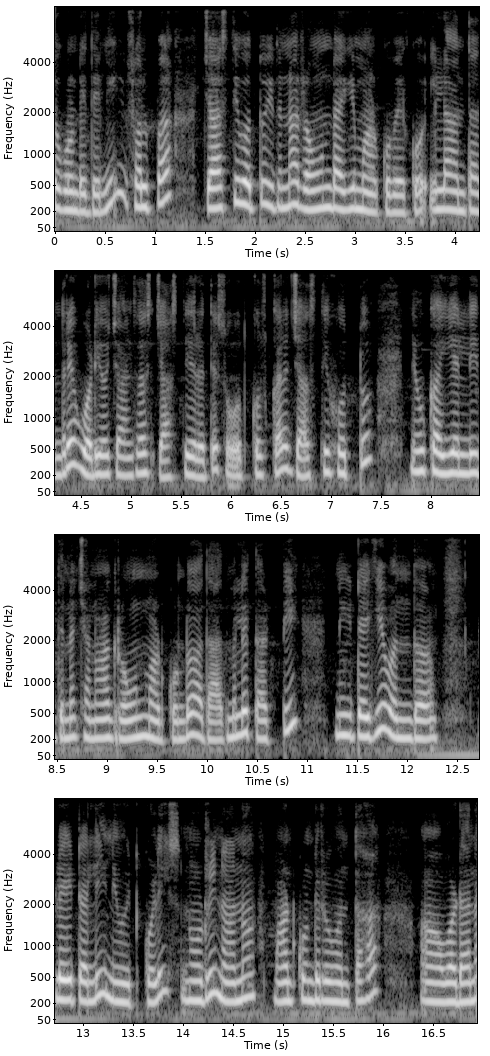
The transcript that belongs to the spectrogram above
ತೊಗೊಂಡಿದ್ದೀನಿ. ಸ್ವಲ್ಪ ಜಾಸ್ತಿ ಹೊತ್ತು ಇದನ್ನು ರೌಂಡಾಗಿ ಮಾಡ್ಕೋಬೇಕು. ಇಲ್ಲ ಅಂತಂದರೆ ಒಡೆಯೋ ಚಾನ್ಸಸ್ ಜಾಸ್ತಿ ಇರುತ್ತೆ. ಸೊ ಅದಕ್ಕೋಸ್ಕರ ಜಾಸ್ತಿ ಹೊತ್ತು ನೀವು ಕೈಯಲ್ಲಿ ಇದನ್ನು ಚೆನ್ನಾಗಿ ರೌಂಡ್ ಮಾಡಿಕೊಂಡು ಅದಾದಮೇಲೆ ತಟ್ಟಿ ನೀಟಾಗಿ ಒಂದು ಪ್ಲೇಟಲ್ಲಿ ನೀವು ಇಟ್ಕೊಳ್ಳಿ. ನೋಡಿರಿ ನಾನು ಮಾಡ್ಕೊಂಡಿರುವಂತಹ ವಡಾನ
